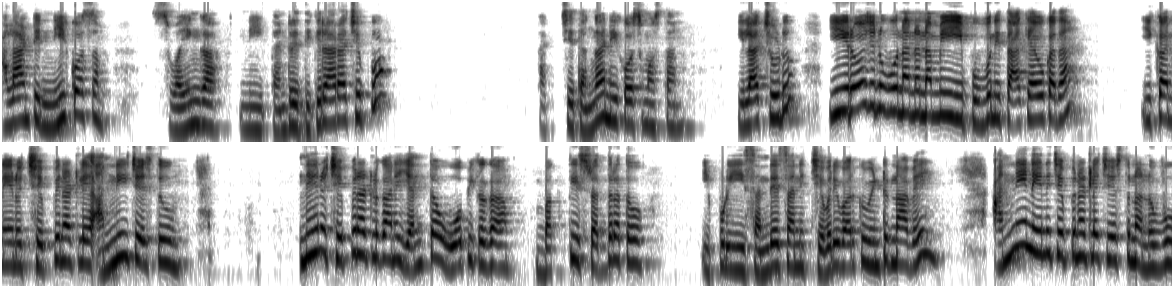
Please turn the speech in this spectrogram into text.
అలాంటి నీ కోసం స్వయంగా నీ తండ్రి దిగిరారా చెప్పు? ఖచ్చితంగా నీకోసం వస్తాను. ఇలా చూడు ఈరోజు నువ్వు నన్ను నమ్మి ఈ పువ్వుని తాకావు కదా? ఇక నేను చెప్పినట్లే అన్నీ చేస్తూ నేను చెప్పినట్లుగానే ఎంతో ఓపికగా భక్తి శ్రద్ధలతో ఇప్పుడు ఈ సందేశాన్ని చివరి వరకు వింటున్నావే? అన్నీ నేను చెప్పినట్లే చేస్తున్న నువ్వు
